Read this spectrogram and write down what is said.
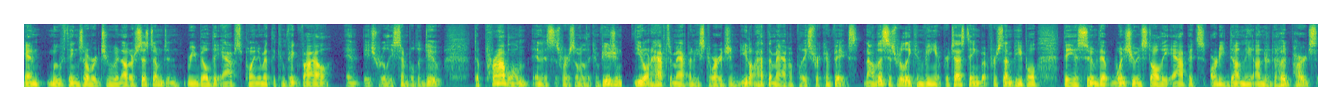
and move things over to another system and rebuild the apps, point them at the config file, and it's really simple to do. The problem, and this is where some of the confusion, you don't have to map any storage and you don't have to map a place for configs. Now this is really convenient for testing, but for some people, they assume that once you install the app, it's already done the under the hood parts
